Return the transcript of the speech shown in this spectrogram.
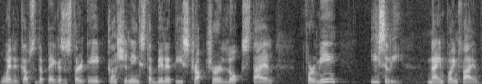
when it comes to the Pegasus 38 cushioning stability structure look style. For me easily 9.5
